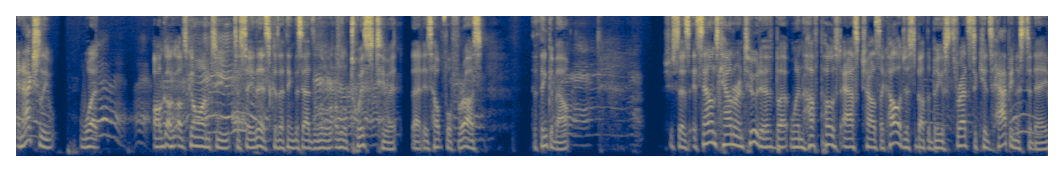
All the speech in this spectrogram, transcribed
And actually, what I'll, go, I'll just go on to to say this because I think this adds a little a little twist to it that is helpful for us to think about. She says, It sounds counterintuitive, but when HuffPost asked child psychologists about the biggest threats to kids' happiness today,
